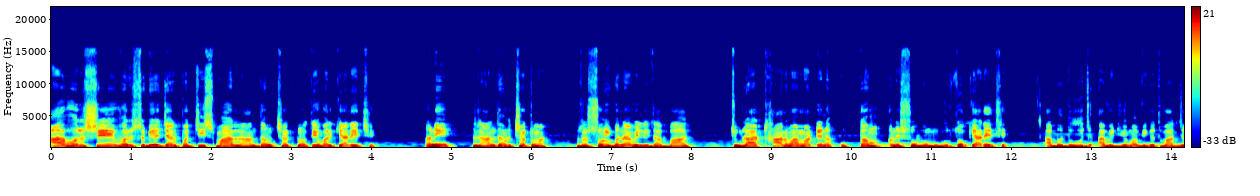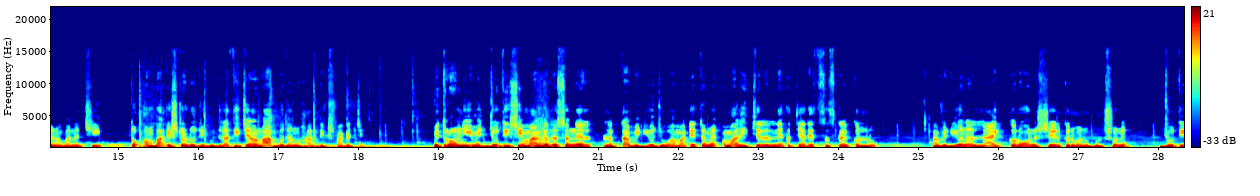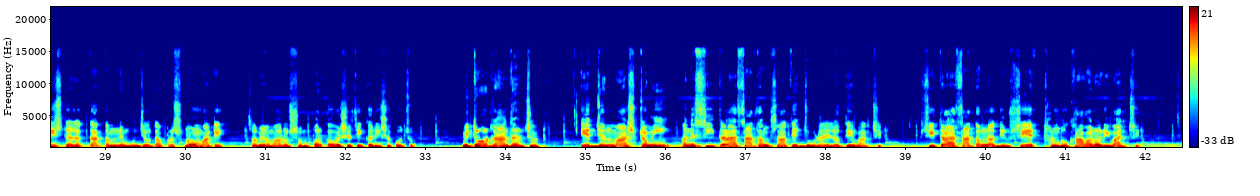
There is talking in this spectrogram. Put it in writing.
આ વર્ષે વર્ષ બે હજાર પચીસમાં રાંધણ છઠનો તહેવાર ક્યારે છે? અને રાંધણ છઠમાં રસોઈ બનાવી લીધા બાદ ચૂલા ઠારવા માટેના ઉત્તમ અને શુભ મુહૂર્તો ક્યારે છે? આ બધું જ આ વિડીયોમાં વિગતવાર જણાવવાના છીએ. તો અંબા એસ્ટ્રોલોજી ગુજરાતી ચેનલમાં આપ બધાનું હાર્દિક સ્વાગત છે. મિત્રો, નિયમિત જ્યોતિષીય માર્ગદર્શનને લગતા વીડિયો જોવા માટે તમે અમારી ચેનલને અત્યારે સબસ્ક્રાઇબ કરી લો. આ વિડીયોને લાઇક કરો અને શેર કરવાનું ભૂલશો નહીં. જ્યોતિષને લગતા તમને મૂંઝવતા પ્રશ્નો માટે તમે અમારો સંપર્ક અવશ્યથી કરી શકો છો. મિત્રો, રાંધણ છઠ એ જન્માષ્ટમી અને શીતળા સાતમ સાથે જોડાયેલો તહેવાર છે. શીતળા સાતમના દિવસે ઠંડુ ખાવાનો રિવાજ છે.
